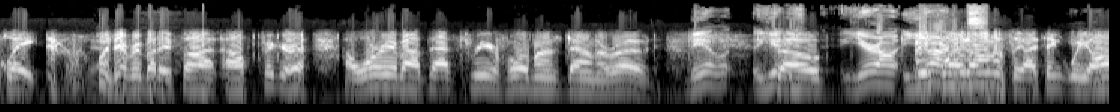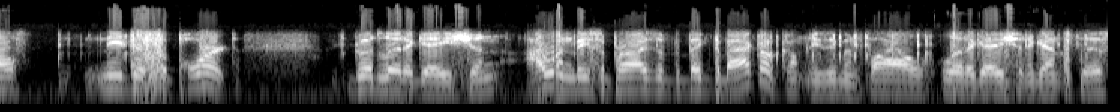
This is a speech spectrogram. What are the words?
plate yeah. when everybody thought I'll figure I'll worry about that three or four months down the road. You're, so you're, on, you're quite honestly, I think we all need to support good litigation. I wouldn't be surprised if the big tobacco companies even file litigation against this.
